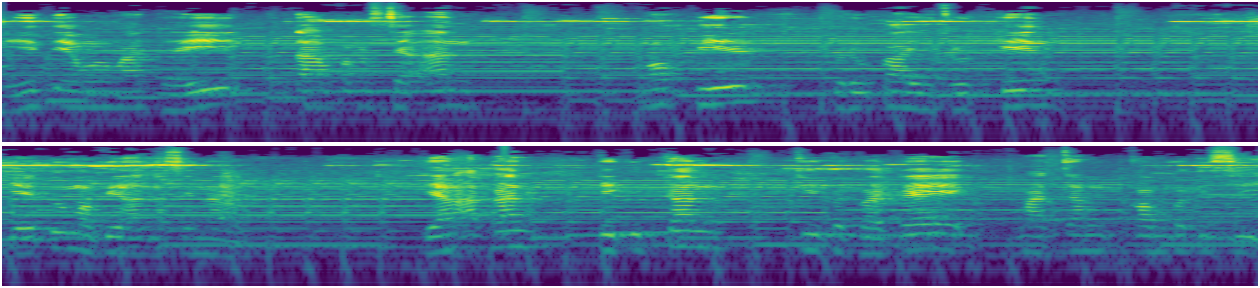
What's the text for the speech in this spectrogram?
Unit yang memadai tentang pengerjaan mobil berupa hidrogen yaitu mobil antasena yang akan diikutkan di berbagai macam kompetisi.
